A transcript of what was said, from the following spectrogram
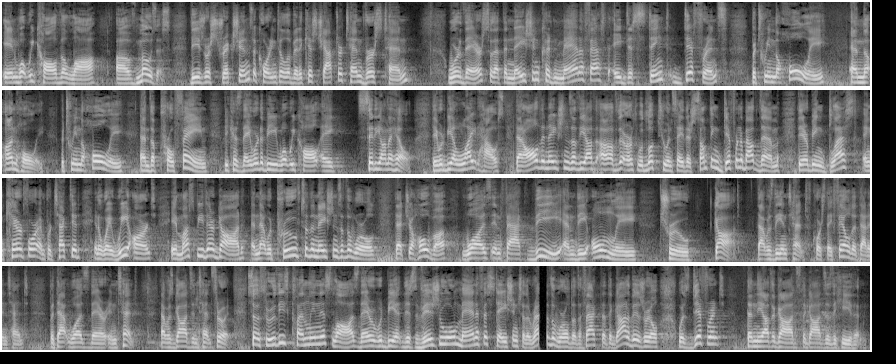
in what we call the law of Moses. These restrictions, according to Leviticus chapter 10, verse 10, were there so that the nation could manifest a distinct difference between the holy and the unholy, between the holy and the profane, because they were to be what we call a city on a hill. They would be a lighthouse that all the nations of the, of the earth would look to and say, There's something different about them. They are being blessed and cared for and protected in a way we aren't. It must be their God, and that would prove to the nations of the world that Jehovah was, in fact, the and the only true God. That was the intent. Of course, they failed at that intent, but that was their intent. That was God's intent through it. So, through these cleanliness laws, there would be a, this visual manifestation to the rest of the world of the fact that the God of Israel was different than the other gods, the gods of the heathen.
